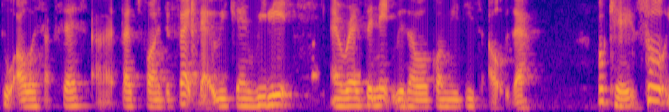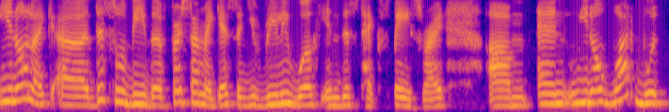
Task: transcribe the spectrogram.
to our success uh, thus far. The fact that we can relate and resonate with our communities out there. Okay, so you know, like uh, this will be the first time, I guess, that you really work in this tech space, right? Um, and you know, what would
